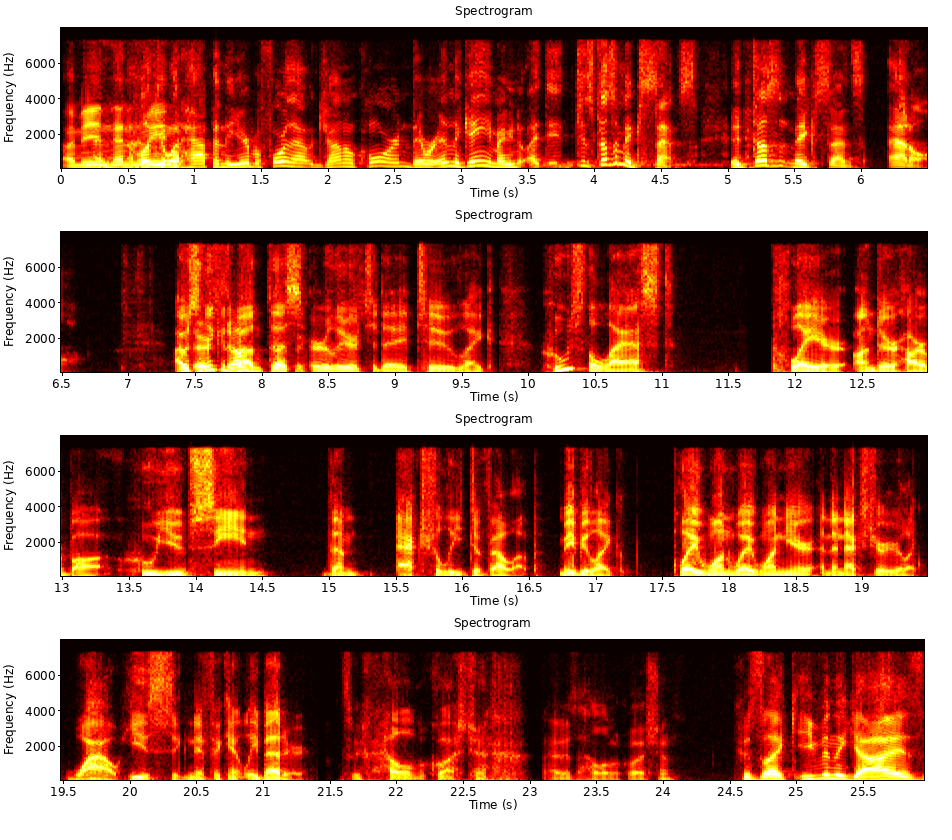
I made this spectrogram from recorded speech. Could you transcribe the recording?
I mean, and then I look mean, at what happened the year before that with John O'Korn. They were in the game. I mean, it it just doesn't make sense. It doesn't make sense at all. I was There's thinking about this earlier today too. Like, who's the last player under Harbaugh who you've seen them actually develop? Maybe like play one way one year, and the next year you're like, wow, he's significantly better. It's a hell of a question. That is a hell of a question. Because like even the guys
